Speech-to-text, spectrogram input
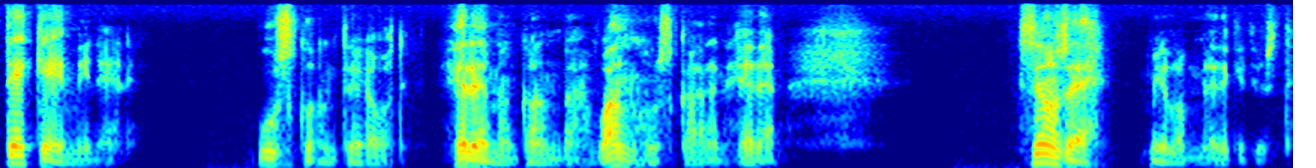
tekeminen, uskon teot, hedelmän kantaminen, vanhuskaaren hedelmä. Se on se, milloin merkitystä.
